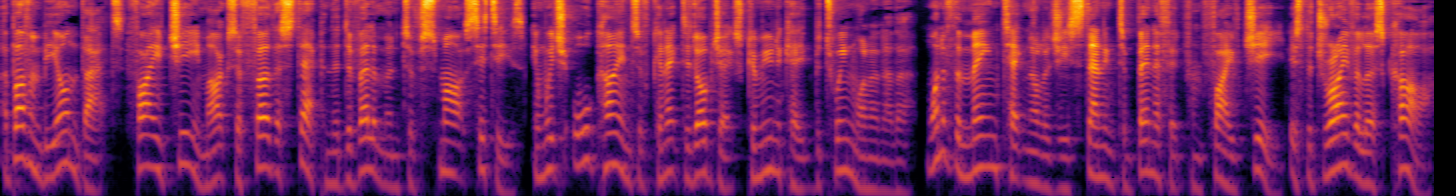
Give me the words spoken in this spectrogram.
Above and beyond that, 5G marks a further step in the development of smart cities, in which all kinds of connected objects communicate between one another. One of the main technologies standing to benefit from 5G is the driverless car.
